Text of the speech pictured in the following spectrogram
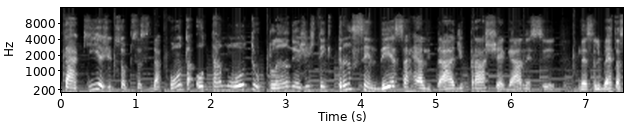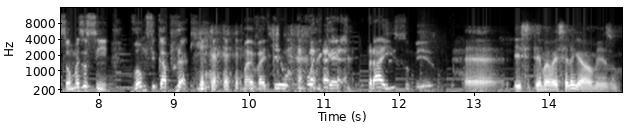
tá aqui, a gente só precisa se dar conta, ou tá no outro plano e a gente tem que transcender essa realidade para chegar nesse, nessa libertação. Mas assim, vamos ficar por aqui, mas vai ter um podcast para isso mesmo. É, esse tema vai ser legal mesmo.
